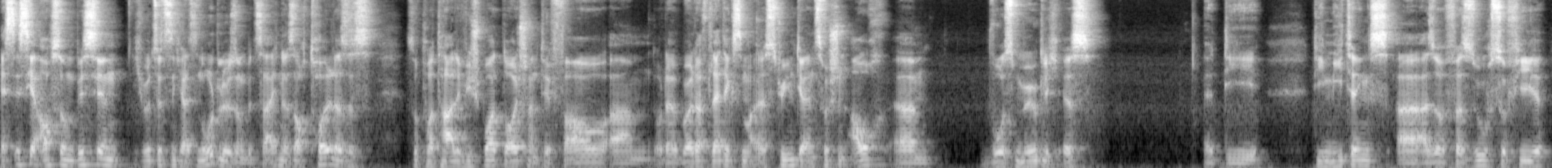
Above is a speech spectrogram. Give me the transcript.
es ist ja auch so ein bisschen, ich würde es jetzt nicht als Notlösung bezeichnen, es ist auch toll, dass es so Portale wie Sport Deutschland TV ähm, oder World Athletics äh, streamt ja inzwischen auch, ähm, wo es möglich ist, äh, die, die Meetings, äh, also versuch so viel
